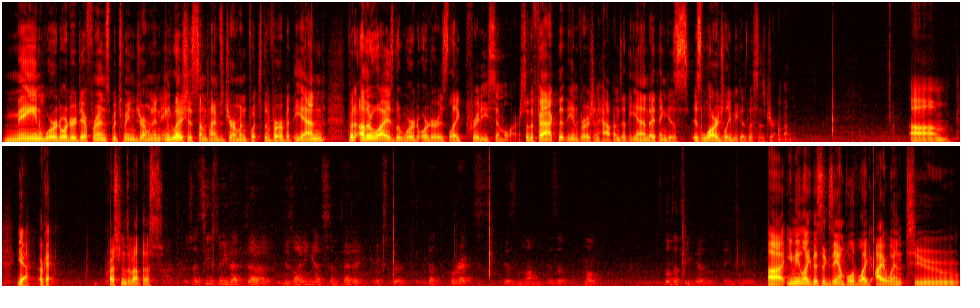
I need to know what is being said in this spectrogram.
main word order difference between German and English is sometimes German puts the verb at the end, but otherwise the word order is like pretty similar. So the fact that the inversion happens at the end, I think, is, is largely because this is German. Um, yeah, okay. Questions about this? So it seems to me that uh, designing a synthetic expert that corrects is non, is a non, it's not a trivial. Uh, you mean like this example of like I went to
